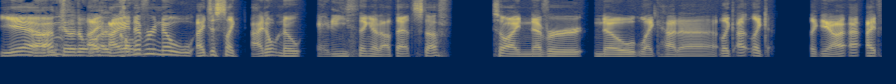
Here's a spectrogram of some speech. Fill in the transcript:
Yeah, Um, I'm- 'cause I don't know I, I com- never know. I just like I don't know anything about that stuff, so I never know like how to like I like like you know I, I've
